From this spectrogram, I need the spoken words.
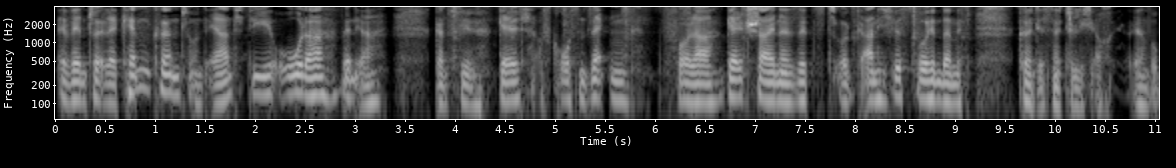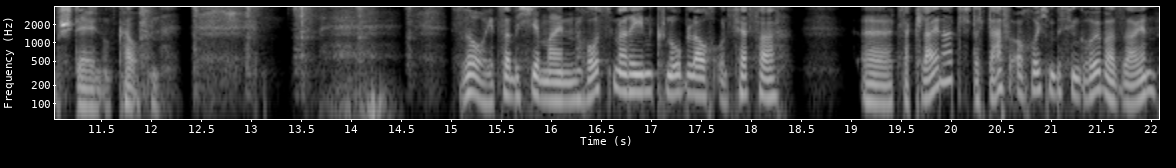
eventuell erkennen könnt und erntet die oder wenn ihr ganz viel Geld auf großen Säcken voller Geldscheine sitzt und gar nicht wisst, wohin damit, könnt ihr es natürlich auch irgendwo bestellen und kaufen. So, jetzt habe ich hier meinen Rosmarin, Knoblauch und Pfeffer äh, zerkleinert. Das darf auch ruhig ein bisschen gröber sein.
